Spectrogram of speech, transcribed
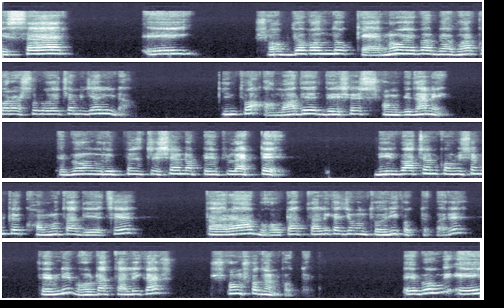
এসআর এই শব্দবন্ধ কেন এবার ব্যবহার করা শুরু হয়েছে আমি জানি না। কিন্তু আমাদের দেশের সংবিধানে এবং রিপ্রেজেন্টেশন অফ পিপল অ্যাক্টে নির্বাচন কমিশনকে ক্ষমতা দিয়েছে, তারা ভোটার তালিকা যেমন তৈরি করতে পারে, তেমনি ভোটার তালিকার সংশোধন করতে পারে। এবং এই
